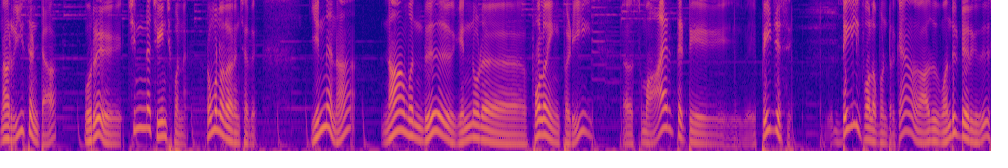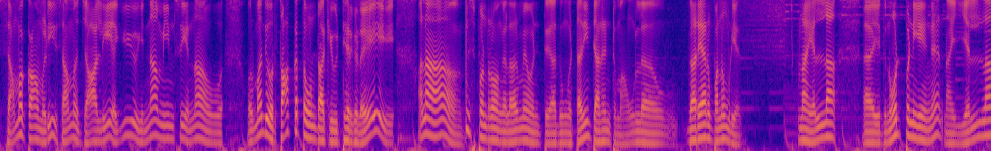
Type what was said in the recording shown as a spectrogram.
நான் ரீசெண்டாக ஒரு சின்ன சேஞ்ச் பண்ணேன். ரொம்ப நல்லா இருந்துச்சு அது. என்னென்னா நான் வந்து என்னோடய ஃபாலோயிங் படி சும்மா ஆயிரத்தெட்டு பேஜஸ் டெய்லி ஃபாலோ பண்ணிருக்கேன். அது வந்துக்கிட்டே இருக்குது. செம காமெடி செம ஜாலி ஐயோ என்ன மீம்ஸு என்ன ஒரு மாதிரி ஒரு தாக்கத்தை உண்டாக்கி விட்டீர்களே. ஆனால் மீம்ஸ் பண்ணுறவங்க எல்லாருமே வந்துட்டு அது உங்கள் தனி டேலண்ட்டுமா உங்களை வேறு யாரும் பண்ண முடியாது. நான் எல்லா இது நோட் பண்ணிக்கங்க. நான் எல்லா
